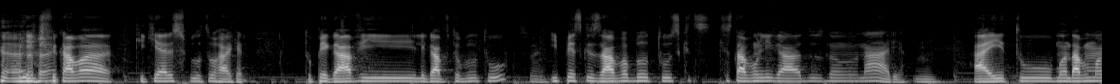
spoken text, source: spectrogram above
a gente ficava. O que, que era esse Bluetooth hacker? Tu pegava e ligava o teu Bluetooth Sim. e pesquisava Bluetooths que, que estavam ligados no- na área. Hum. Aí tu mandava uma.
